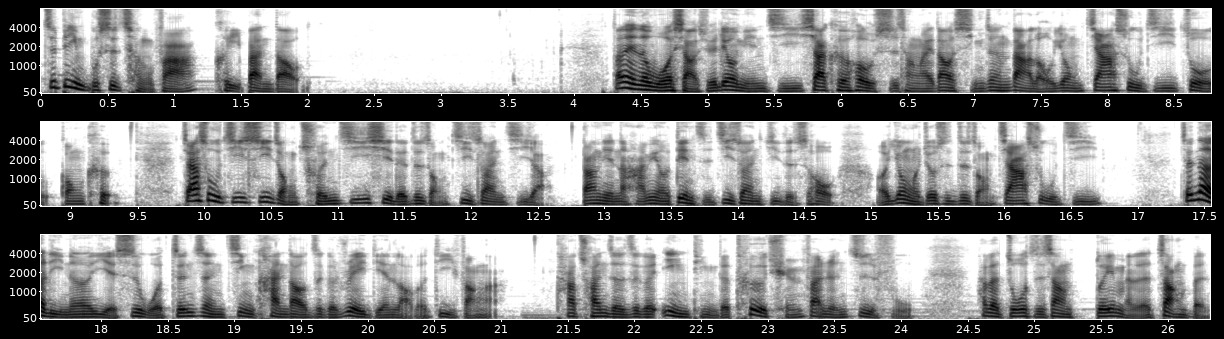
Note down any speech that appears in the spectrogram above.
这并不是惩罚可以办到的。当年的我小学六年级，下课后时常来到行政大楼用加速机做功课。加速机是一种纯机械的这种计算机啊。当年呢还没有电子计算机的时候，呃，用的就是这种加速机。在那里呢，也是我真正近看到这个瑞典佬的地方啊。他穿着这个硬挺的特权犯人制服，他的桌子上堆满了账本，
